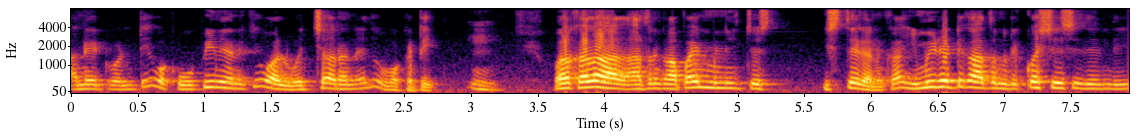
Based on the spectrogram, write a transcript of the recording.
అనేటువంటి ఒక ఒపీనియన్కి వాళ్ళు వచ్చారనేది ఒకటి. వాళ్ళకల్లా అతనికి అపాయింట్మెంట్ ఇచ్చే ఇస్తే కనుక ఇమీడియట్గా అతను రిక్వెస్ట్ చేసేది ఏంది?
